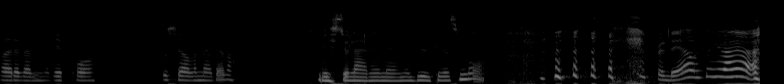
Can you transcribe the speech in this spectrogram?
være venn med de på sosiale medier. Da. Hvis du lærer elevene å bruke det som det. For det er også en greie.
